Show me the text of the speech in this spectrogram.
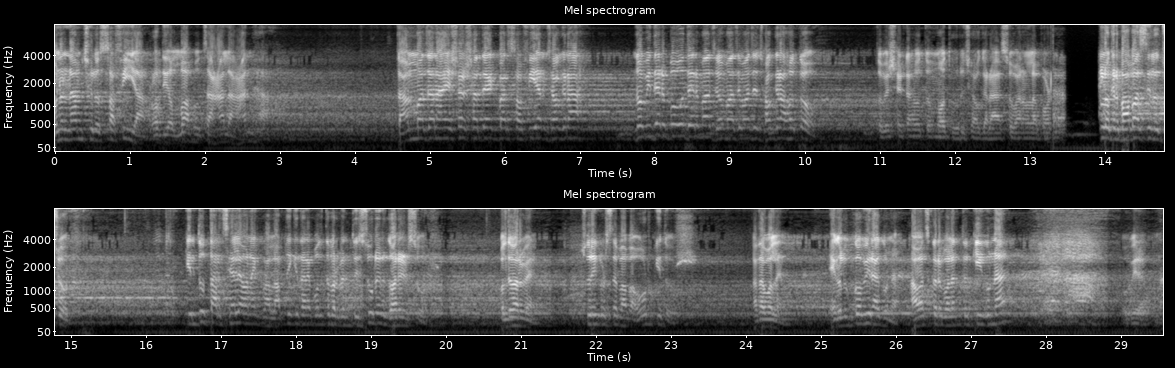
ওনার নাম ছিল সাফিয়া রাদিয়াল্লাহু তাআলা আনহা। তা আম্মা জানা আয়েশার সাথে একবার সফিয়ার ঝগড়া, নবীদের বউদের মাঝে মাঝে মাঝে ঝগড়া হতো। তবে সেটা হতো মধুর ঝগড়া, সুবহানাল্লাহ পড়া। লোকের বাবা ছিল চোর, কিন্তু তার ছেলে অনেক ভালো। আপনি কি তারা বলতে পারবেন, তুই চোরের ঘরের চোর? বলতে পারবেন? চুরি করছে বাবা, ওর কি দোষ? কথা বলেন। এগুলো কবিরা গুণা আওয়াজ করে বলেন তো কি গুণা কবিরা গুণা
